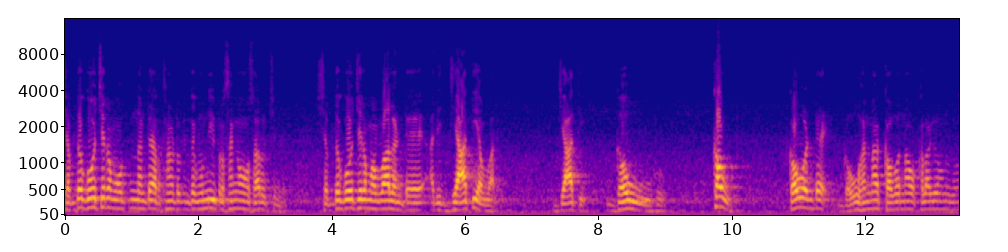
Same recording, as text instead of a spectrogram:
శబ్దగోచరం అవుతుందంటే అర్థం ఏంటో ఇంతకుముందు ఈ ప్రసంగం ఒకసారి వచ్చింది. శబ్దగోచరం అవ్వాలంటే అది జాతి అవ్వాలి. జాతి గౌ కౌ. కౌ అంటే గౌ అన్నా కౌ అన్నా ఒకలాగే ఉండదు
